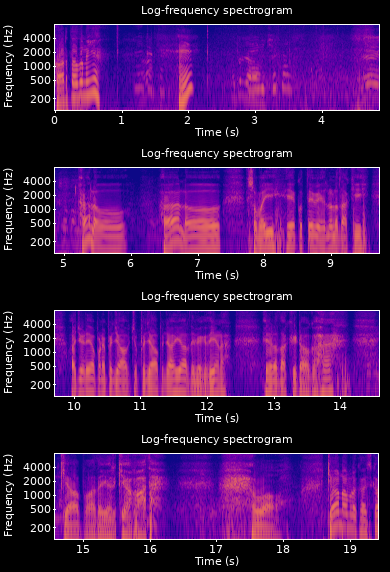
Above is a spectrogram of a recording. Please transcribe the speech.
काटता तो नहीं है? हम्म? हेलो ਜਾ ये भी छोटा ਇਹ 105 ਹੈਲੋ ਹੈਲੋ ਸੋ ਬਾਈ ਇਹ ਕੁੱਤੇ ਵੇਖ ਲਓ ਲਦਾਖੀ ਆ ਜਿਹੜੇ ਆਪਣੇ ਪੰਜਾਬ ਚ 50 50 ਹਜ਼ਾਰ ਦੇ ਵਿਕਦੇ ਹਨ ਇਹ ਲਦਾਖੀ ਡੌਗ ਹੈ ਕੀ ਬਾਤ ਹੈ ਯਾਰ ਕੀ ਬਾਤ ਹੈ ਵਾਓ क्या नाम रखा इसका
